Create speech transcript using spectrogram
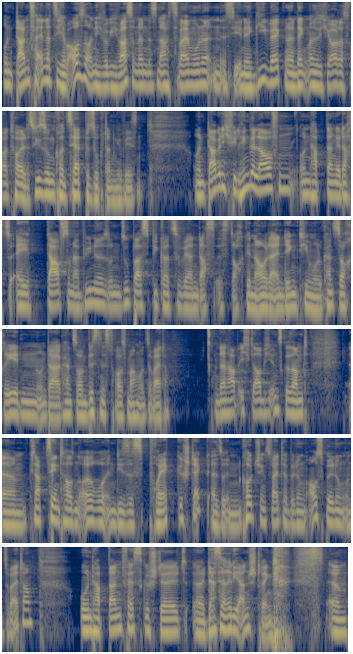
Und dann verändert sich im Außen auch nicht wirklich was und dann ist nach zwei Monaten ist die Energie weg und dann denkt man sich, ja, das war toll. Das ist wie so ein Konzertbesuch dann gewesen. Und da bin ich viel hingelaufen und habe dann gedacht, so, ey, da auf so einer Bühne so ein super Speaker zu werden, das ist doch genau dein Ding, Timo. Du kannst doch reden und da kannst du auch ein Business draus machen und so weiter. Und dann habe ich, glaube ich, insgesamt ähm, knapp 10.000 Euro in dieses Projekt gesteckt, also in Coachings, Weiterbildung, Ausbildung und so weiter. Und habe dann festgestellt, äh, das ist ja richtig anstrengend. ähm,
